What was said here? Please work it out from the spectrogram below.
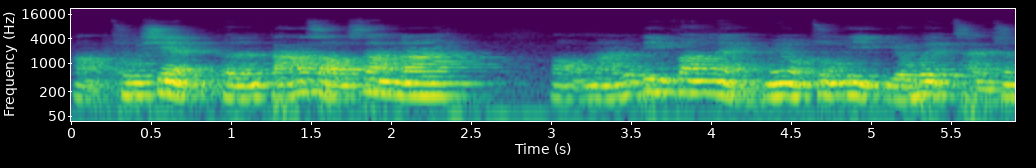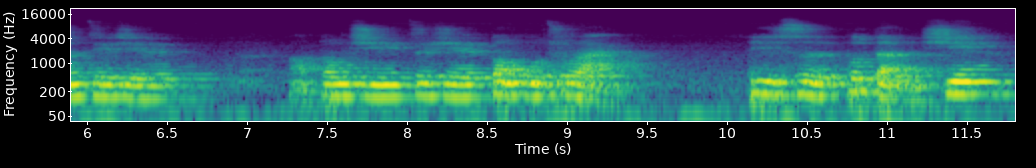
啊出现，可能打扫上啊，哦，哪个地方呢没有注意，也会产生这些啊东西，这些动物出来。第四，不等心。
